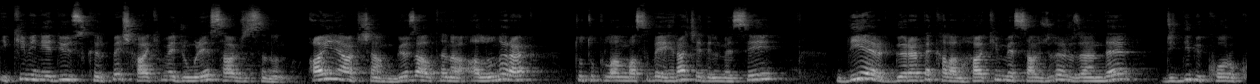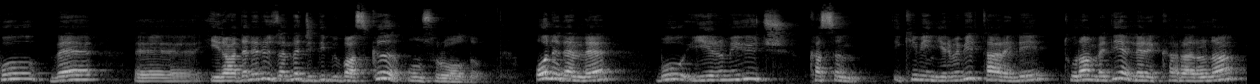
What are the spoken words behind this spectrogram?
2745 hakim ve cumhuriyet savcısının aynı akşam gözaltına alınarak tutuklanması ve ihraç edilmesi diğer görevde kalan hakim ve savcılar üzerinde ciddi bir korku ve e, iradeleri üzerinde ciddi bir baskı unsuru oldu. O nedenle bu 23 Kasım 2021 tarihli Turan ve diğerleri kararına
